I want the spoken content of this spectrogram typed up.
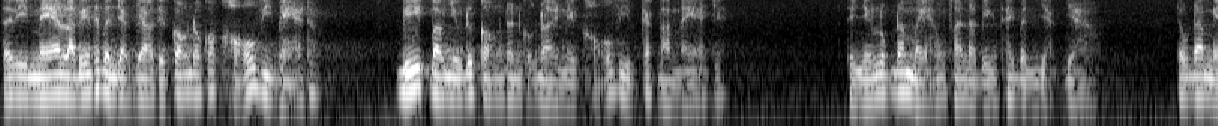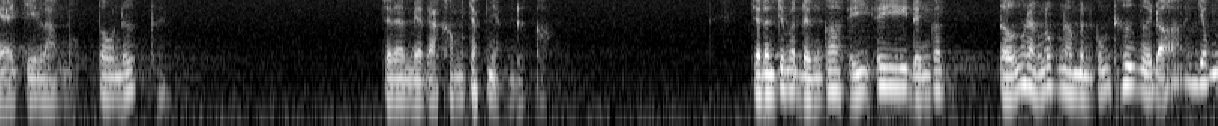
Tại vì mẹ là biển thái bình dạt dào thì con đâu có khổ vì mẹ đâu. Biết bao nhiêu đứa con trên cuộc đời này khổ vì các bà mẹ chứ. Thì những lúc đó mẹ không phải là biển thái bình dạt dào. Lúc đó mẹ chỉ là một tô nước thôi cho nên mẹ đã không chấp nhận được con. Cho nên chúng ta đừng có ý y, đừng có tưởng rằng lúc nào mình cũng thương người đó, giống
